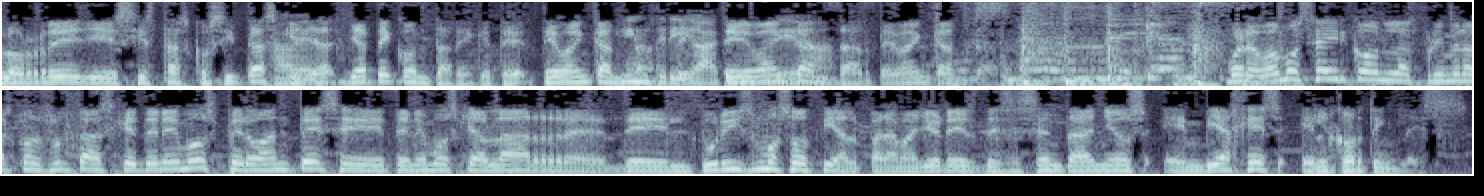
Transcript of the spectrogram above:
los reyes y estas cositas que ya, te contaré, que te, va a encantar. te, va a encantar, te va a encantar. Bueno, vamos a ir con las primeras consultas que tenemos, pero antes eh, tenemos que hablar eh, del turismo social para mayores de 60 años en viajes El Corte Inglés.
